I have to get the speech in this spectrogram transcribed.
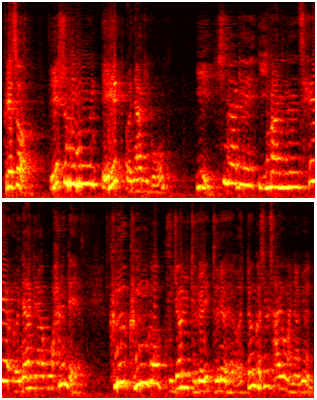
그래서 예수님은 옛 언약이고 이 신약의 이만희는 새 언약이라고 하는데 그 근거 구절들을 어떤 것을 사용하냐면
